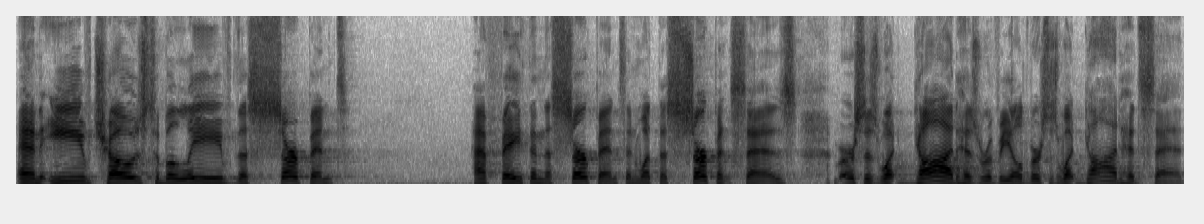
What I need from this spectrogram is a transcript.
And Eve chose to believe the serpent have faith in the serpent and what the serpent says versus what God has revealed versus what God had said.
